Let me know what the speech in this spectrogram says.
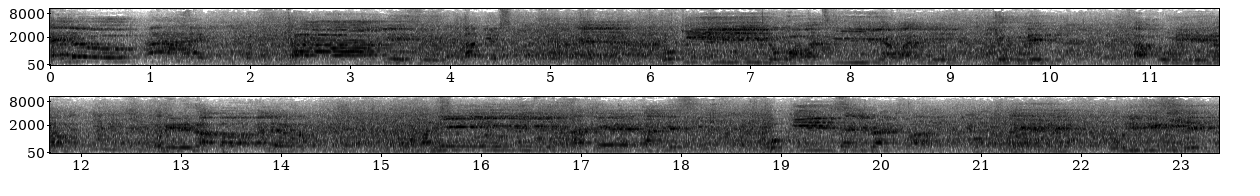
Hello. Hi. Kábíyèsí. Kábíyèsí. Mo kí gbogbo àwa tí a wà ní ìjókòó lẹ́yìn. A kú oríire náà. Oríire náà bá wa kalẹ̀ o. Ní àṣẹ kábíyèsí, mo kí celebrant wa orí fífì lẹ́yìn.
